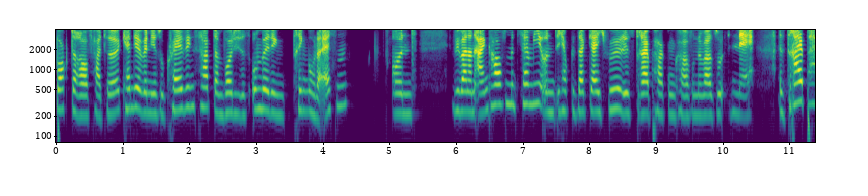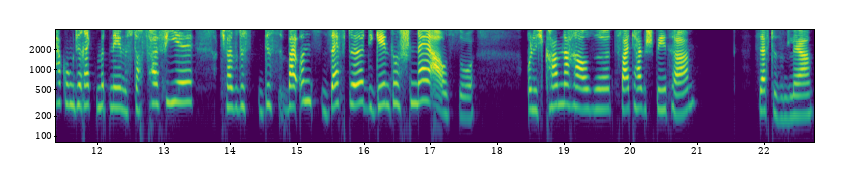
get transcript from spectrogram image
Bock darauf hatte. Kennt ihr, wenn ihr so Cravings habt, dann wollt ihr das unbedingt trinken oder essen. Und wir waren dann einkaufen mit Sammy und ich habe gesagt, ja, ich will jetzt drei Packungen kaufen. Und er war so, nee, also drei Packungen direkt mitnehmen, ist doch voll viel. Und ich war so, das, das bei uns Säfte, die gehen so schnell aus so. Und ich komme nach Hause, zwei Tage später, Säfte sind leer.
